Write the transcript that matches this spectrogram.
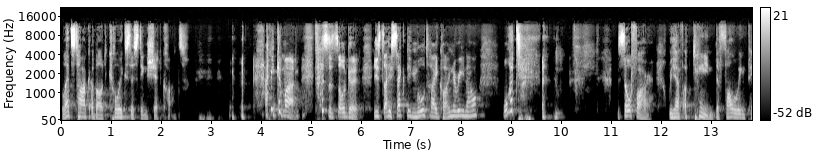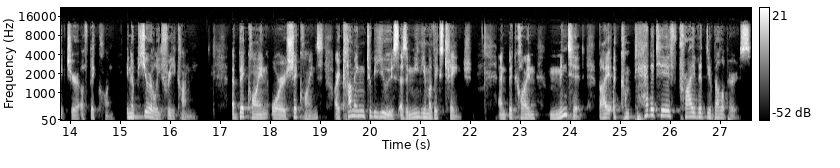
Let's talk about coexisting shitcoins. I mean, come on. This is so good. He's dissecting multi coinery now? What? so far, we have obtained the following picture of Bitcoin in a purely free economy. A Bitcoin or shitcoins are coming to be used as a medium of exchange. And Bitcoin minted by a competitive private developers,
